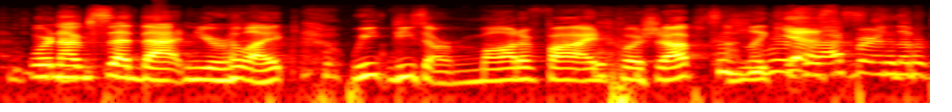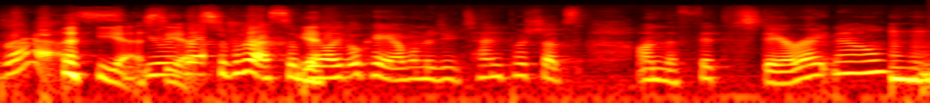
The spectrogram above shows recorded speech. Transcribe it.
when I've said that, and you're like, "We these are modified push-ups." I'm like, "Yes, burn the progress. yes, you regress yes." to progress. So Yeah. be like, okay, I want to do ten push-ups on the fifth stair right now, Mm-hmm.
